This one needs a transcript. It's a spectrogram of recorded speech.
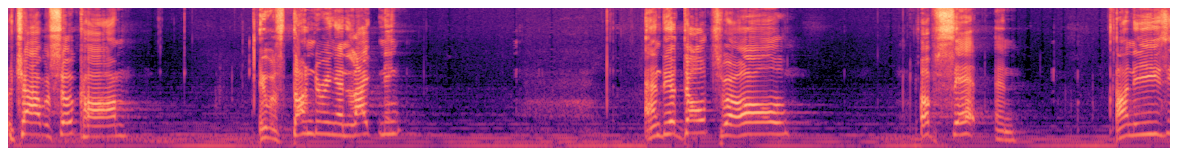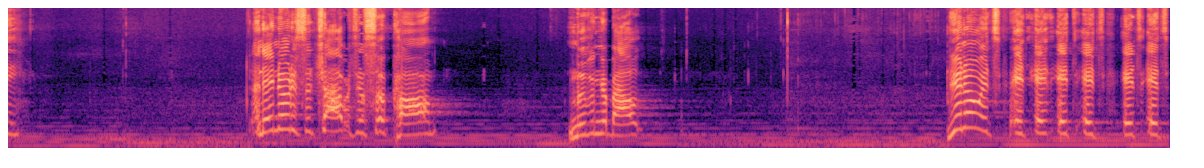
the child was so calm, it was thundering and lightning, and the adults were all upset and uneasy. And they noticed the child was just so calm, moving about. You know, it's, it, it, it, it, it's, it's,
